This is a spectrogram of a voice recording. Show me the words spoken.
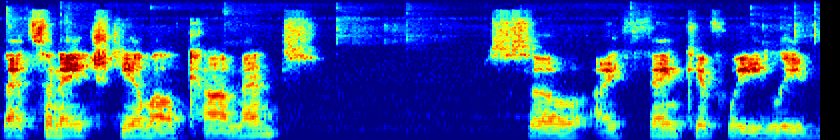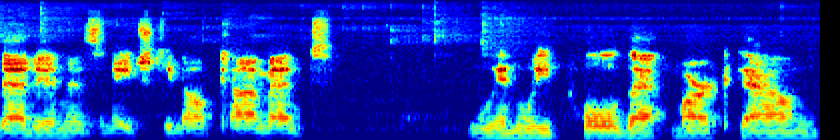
That's an HTML comment. So I think if we leave that in as an HTML comment, when we pull that markdown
